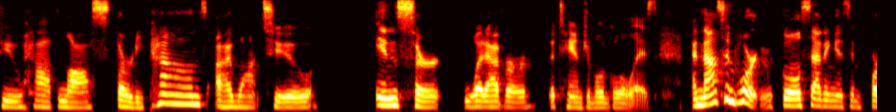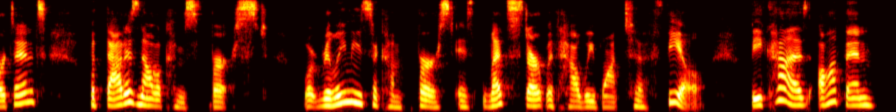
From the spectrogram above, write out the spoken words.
to have lost 30 pounds. I want to insert whatever the tangible goal is. And that's important. Goal setting is important, but that is not what comes first. What really needs to come first is let's start with how we want to feel because often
